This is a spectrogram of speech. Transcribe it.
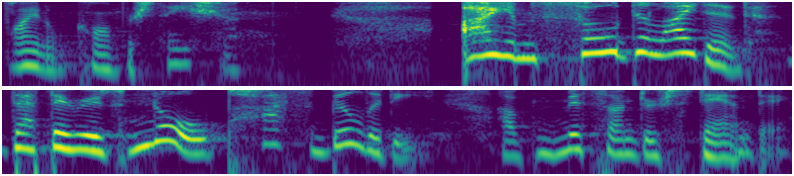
final conversation. I am so delighted that there is no possibility of misunderstanding.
